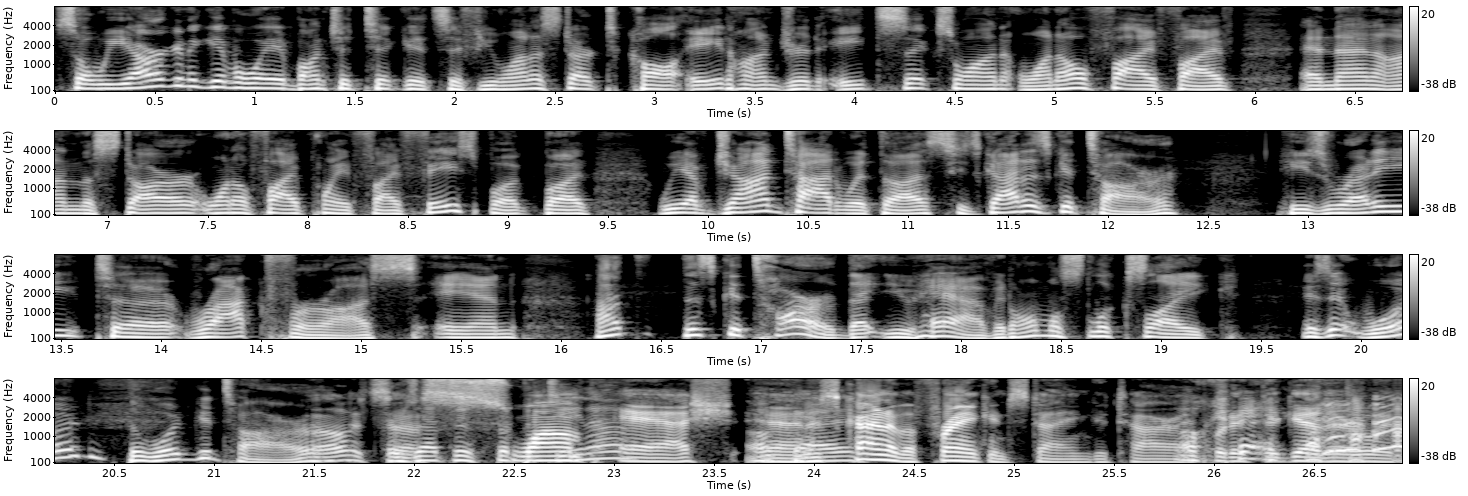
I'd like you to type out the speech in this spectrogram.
So, we are going to give away a bunch of tickets if you want to start to call 800 861 1055 and then on the Star 105.5 Facebook. But we have John Todd with us. He's got his guitar. He's ready to rock for us. And this guitar that you have, it almost looks like. Is it wood? The wood guitar? Well, it's a is that swamp ash, and it's kind of a Frankenstein guitar. I put it together with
